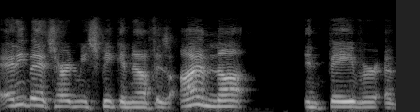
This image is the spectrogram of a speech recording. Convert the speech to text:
anybody that's heard me speak enough is I am not in favor of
